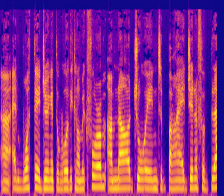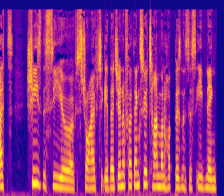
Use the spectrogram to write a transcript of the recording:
uh, and what they're doing at the World Economic Forum. I'm now joined by Jennifer Blatz. She's the CEO of Strive Together. Jennifer, thanks for your time on Hot Business this evening.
